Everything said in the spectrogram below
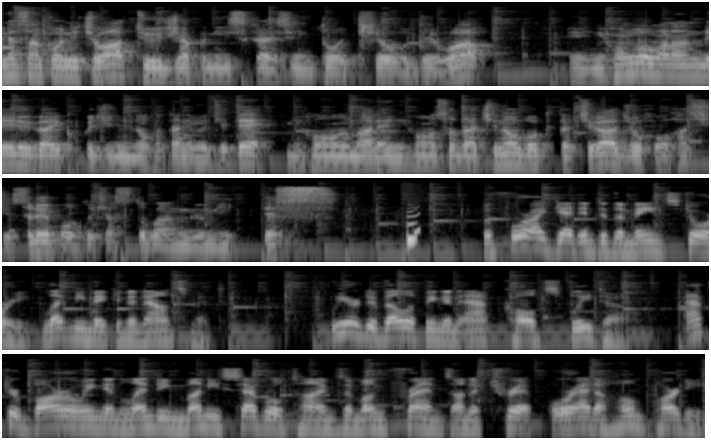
皆さん、こんにちは。To Japanese Guys in Tokyo では、えー日本語を学んでいる外国人の方に向けて、日本生まれ、日本育ちの僕たちが情報を発信するポッドキャスト番組です。Before I get into the main story, let me make an announcement. We are developing an app called Splito. After borrowing and lending money several times among friends on a trip or at a home party,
